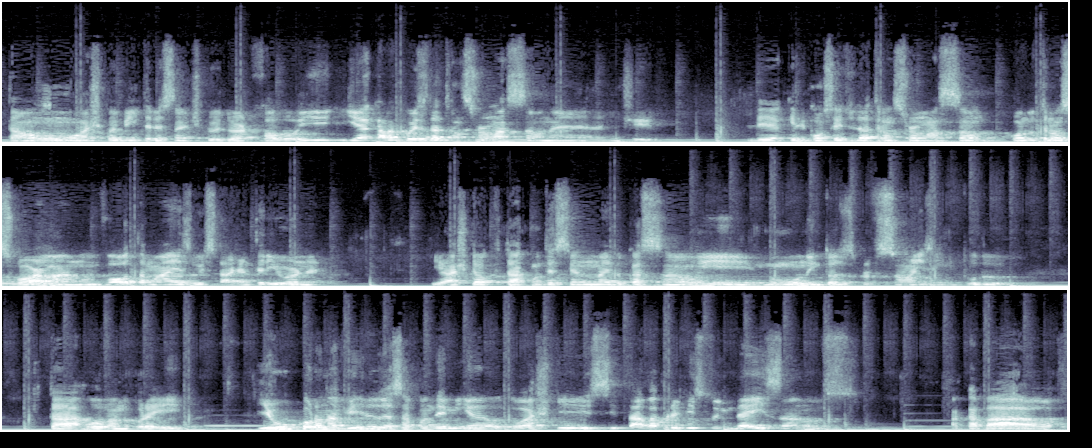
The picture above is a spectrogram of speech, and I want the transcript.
Então, acho que foi bem interessante o que o Eduardo falou e, e é aquela coisa da transformação, né? A gente vê aquele conceito da transformação, quando transforma, não volta mais o estágio anterior, né? E acho que é o que está acontecendo na educação e no mundo, em todas as profissões, em tudo está rolando por aí. E o coronavírus, essa pandemia, eu acho que se estava previsto em 10 anos acabar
